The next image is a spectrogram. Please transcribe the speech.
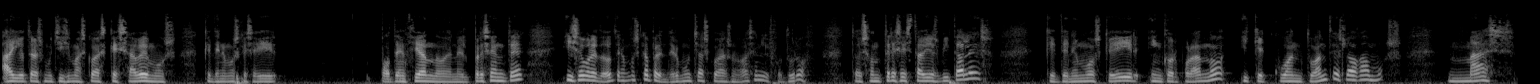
Hay otras muchísimas cosas que sabemos que tenemos que seguir potenciando en el presente y sobre todo tenemos que aprender muchas cosas nuevas en el futuro. Entonces son tres estadios vitales que tenemos que ir incorporando y que cuanto antes lo hagamos, más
